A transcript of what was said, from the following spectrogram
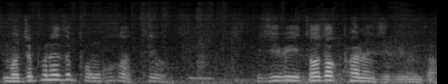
먼저번에도 본 것 같아요. 이 집이 더덕 파는 집입니다.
